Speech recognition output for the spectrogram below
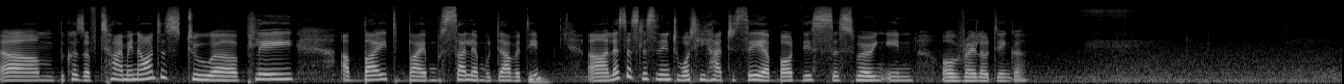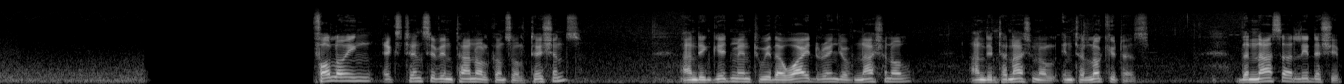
um, because of time. And I want us to uh, play a bite by Musalia Mudavadi. Uh, let's just listen to what he had to say about this uh, swearing in of Raila Odinga. Following extensive internal consultations and engagement with a wide range of national and international interlocutors, the NASA leadership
